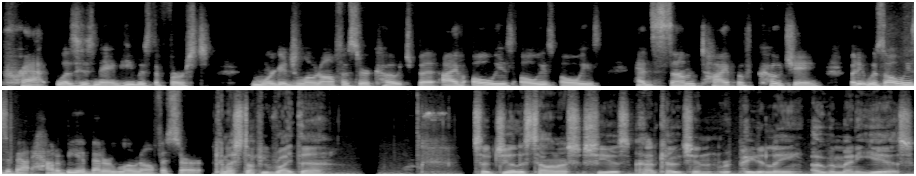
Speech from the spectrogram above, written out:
Pratt was his name. He was the first mortgage loan officer coach. But I've always, always, always had some type of coaching, but it was always about how to be a better loan officer. Can I stop you right there? So Jill is telling us she has had coaching repeatedly over many years.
